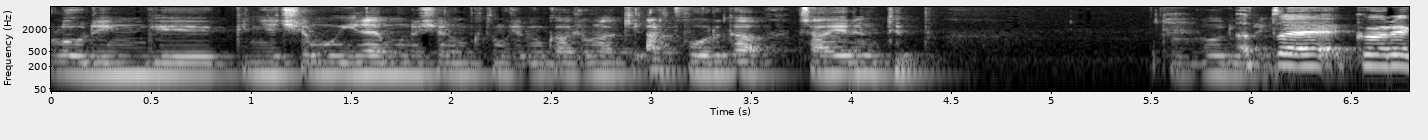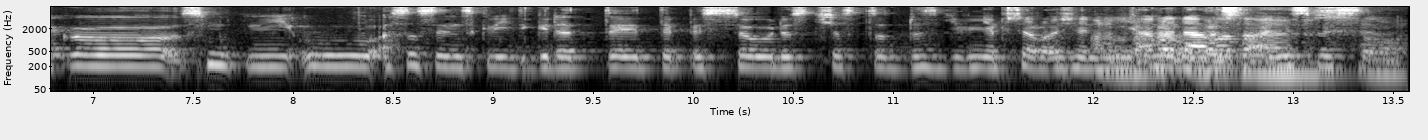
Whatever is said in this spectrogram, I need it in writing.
loadingy k něčemu jinému, než jenom k tomu, že mi ukážou nějaký artwork a třeba jeden typ. To A to je jako, jako smutný u Assassin's Creed, kde ty typy jsou dost často dost divně Ano, přeložený a takhle nedává to ne, ani smysl. se-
